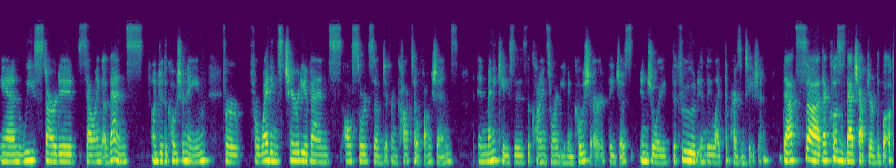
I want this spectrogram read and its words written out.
and we started selling events under the kosher name for for weddings, charity events, all sorts of different cocktail functions in many cases, the clients weren't even kosher. They just enjoyed the food and they liked the presentation. That's uh, that closes that chapter of the book.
